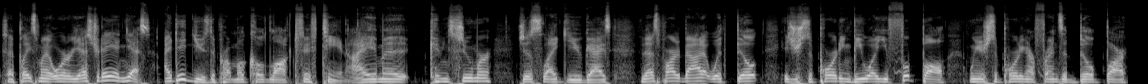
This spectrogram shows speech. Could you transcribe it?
So I placed my order yesterday, and yes, I did use the promo code LOCKED15. I am a consumer just like you guys. The best part about it with Built is you're supporting BYU football when you're supporting our friends at Built Bar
